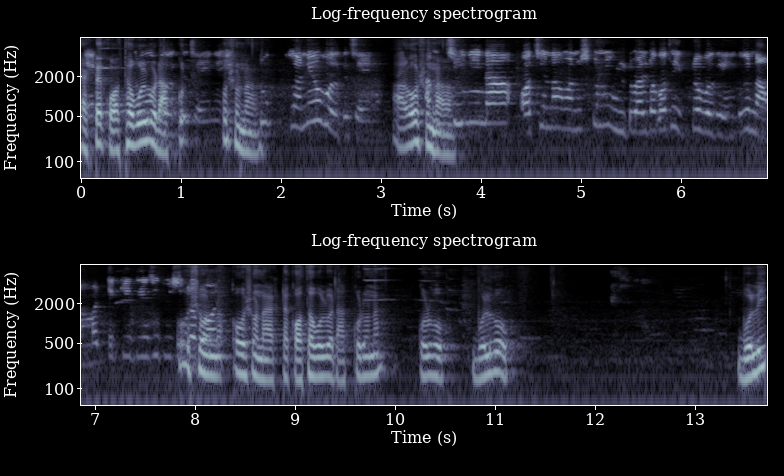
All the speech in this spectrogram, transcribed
একটা কথা বলব রাগ করতে ও শোনা। একটুখানেও বলতে চাই না। আর ও শোনা। চিনি না অচেনা মানুষকে আমি উল্টোপাল্টা কথা একটু বলতে চাই তোকে নাম্বারটা কি দিয়েছি তুই ও শোনা ও শোনা একটা কথা বলব রাগ করো না। করব? বলব? বলি?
